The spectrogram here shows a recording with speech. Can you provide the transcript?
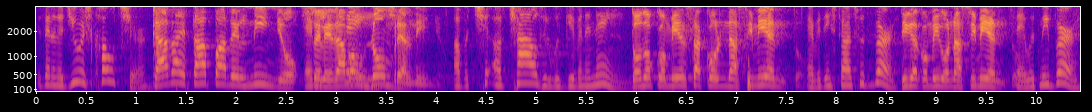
Is that in the Jewish culture, cada etapa del niño se le daba un nombre al niño. Of, a ch- of childhood was given a name. Todo comienza con nacimiento. Everything starts with birth. Diga conmigo nacimiento. Say with me, birth.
